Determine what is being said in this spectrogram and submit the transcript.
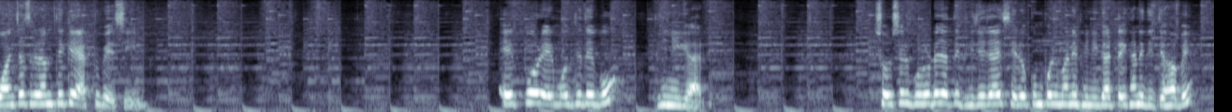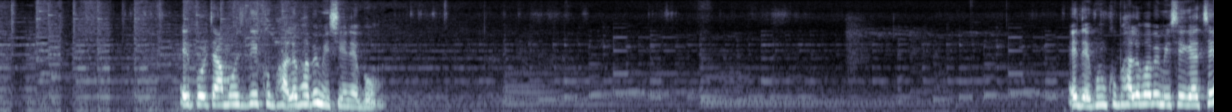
পঞ্চাশ গ্রাম থেকে একটু বেশি। এরপর এর মধ্যে দেব ভিনিগার। সর্ষের গুঁড়োটা যাতে ভিজে যায়, সেরকম পরিমাণে ভিনিগারটা এখানে দিতে হবে। এরপর চামচ দিয়ে খুব ভালোভাবে মিশিয়ে নেব। এই দেখুন, খুব ভালোভাবে মিশে গেছে।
